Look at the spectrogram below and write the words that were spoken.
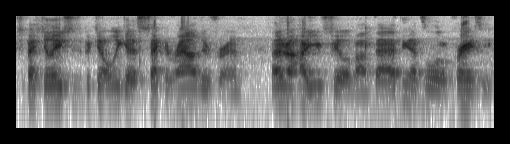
speculations we can only get a second rounder for him. I don't know how you feel about that. I think that's a little crazy.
